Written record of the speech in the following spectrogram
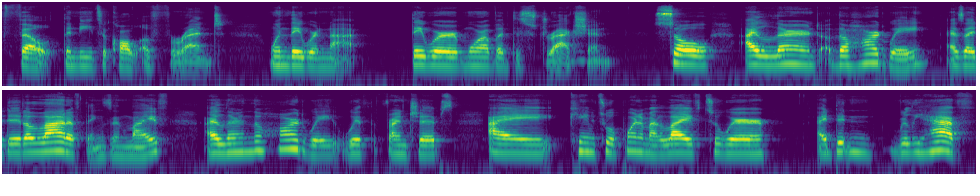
felt the need to call a friend when they were not. They were more of a distraction. So I learned the hard way, as I did a lot of things in life. I learned the hard way with friendships. I came to a point in my life to where I didn't really have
